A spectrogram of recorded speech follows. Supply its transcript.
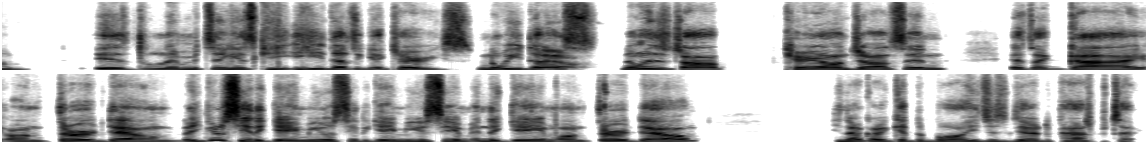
dude is limiting his. He, he doesn't get carries. No, he does. No, his job. Kerryon Johnson is a guy on third down. Like, you're gonna see the game. You don't see the game. You see him in the game on third down. He's not gonna get the ball. He's just there to pass protect.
